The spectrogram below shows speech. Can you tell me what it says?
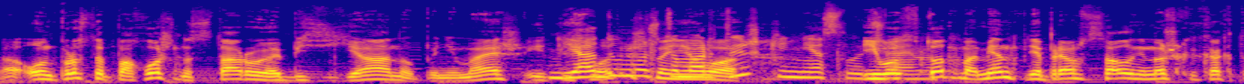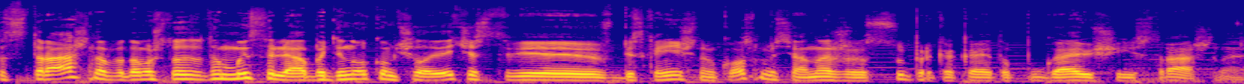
э, он просто похож на старую обезьяну, понимаешь? И ты Я думаю, что него, мартышки не случайно. И вот в тот момент мне прям стало немножко как-то страшно, потому что эта мысль об одиноком человечестве в бесконечном космосе, она же супер какая-то пугающая и страшная.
